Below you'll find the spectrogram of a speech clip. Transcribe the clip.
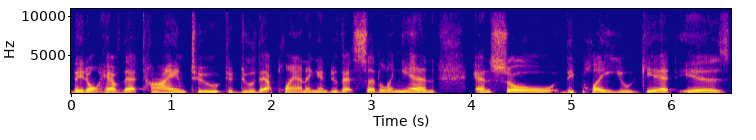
they don't have that time to to do that planning and do that settling in. And so the play you get is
